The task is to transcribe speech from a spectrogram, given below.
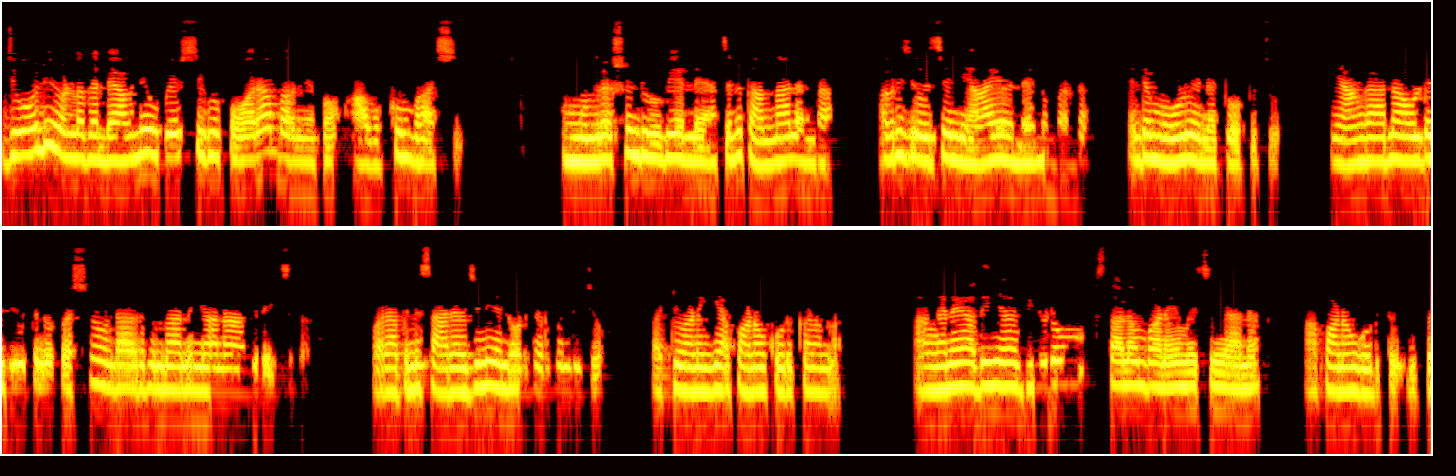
ജോലിയുള്ളതല്ലേ അവനെ ഉപേക്ഷിച്ച് പോരാൻ പറഞ്ഞപ്പം അവക്കും വാശി. മൂന്ന് ലക്ഷം രൂപയല്ലേ അച്ഛന് തന്നാലെന്താ? അവർ ചോദിച്ച ന്യായമല്ലേ എന്നും പറഞ്ഞു എന്റെ മോളും എന്നെ തോപ്പിച്ചു. ഞാൻ കാരണം അവളുടെ ജീവിതത്തിൽ പ്രശ്നം ഉണ്ടായിരുന്നെന്നാണ് ഞാൻ ആഗ്രഹിച്ചത്. പോരാത്തിന് സരോജിനി എന്നോട് നിർബന്ധിച്ചു. പറ്റുവാണെങ്കിൽ ആ പണം കൊടുക്കണമെന്ന്. അങ്ങനെ അത് ഞാൻ വീടും സ്ഥലവും പണയം വെച്ച് ഞാൻ ആ പണം കൊടുത്തു. ഇപ്പൊ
